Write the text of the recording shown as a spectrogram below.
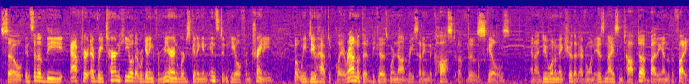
So instead of the after every turn heal that we're getting from Miran, we're just getting an instant heal from Treyni. But we do have to play around with it because we're not resetting the cost of those skills. And I do want to make sure that everyone is nice and topped up by the end of the fight.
